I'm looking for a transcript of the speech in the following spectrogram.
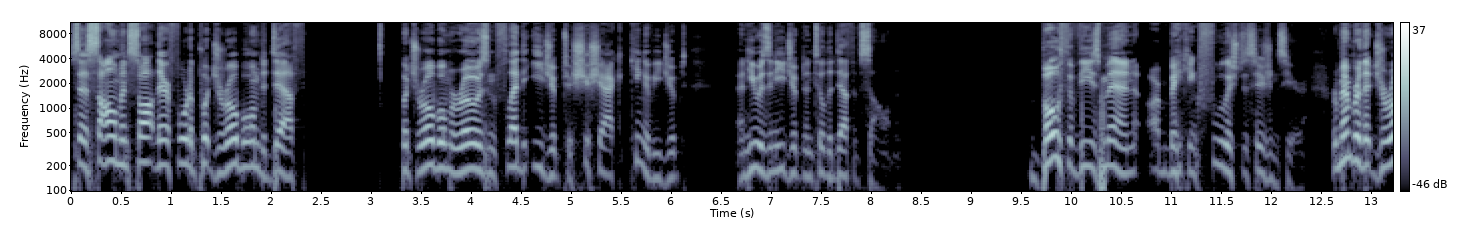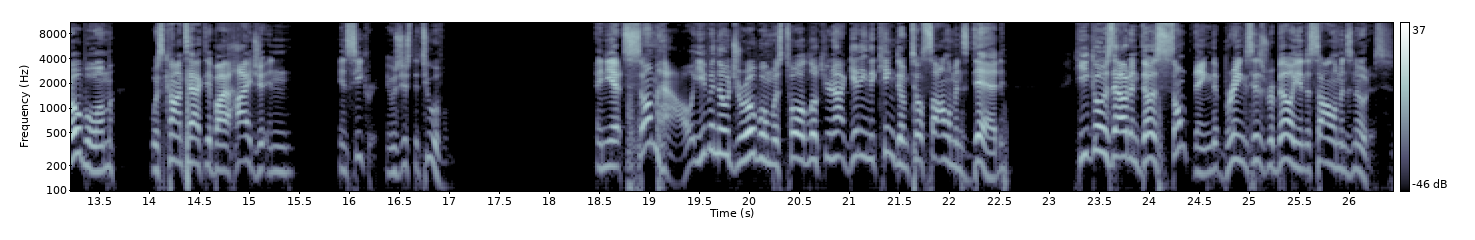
It says, Solomon sought therefore to put Jeroboam to death, but Jeroboam arose and fled to Egypt to Shishak, king of Egypt and he was in Egypt until the death of Solomon. Both of these men are making foolish decisions here. Remember that Jeroboam was contacted by Ahijah in, in secret, it was just the two of them. And yet, somehow, even though Jeroboam was told, Look, you're not getting the kingdom till Solomon's dead, he goes out and does something that brings his rebellion to Solomon's notice.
